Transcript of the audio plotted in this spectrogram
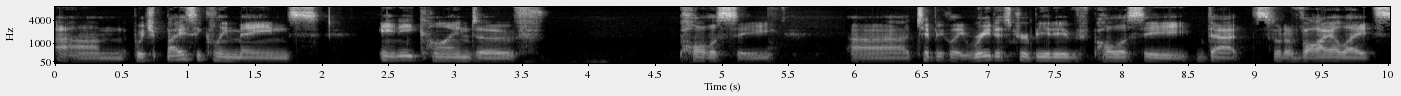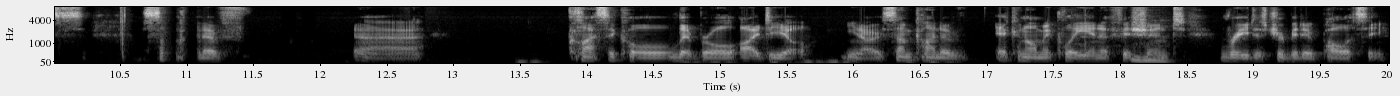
um, which basically means any kind of policy uh, typically redistributive policy that sort of violates some kind of uh, classical liberal ideal, you know, some kind of economically inefficient redistributive policy.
